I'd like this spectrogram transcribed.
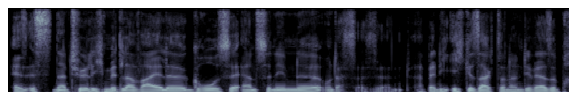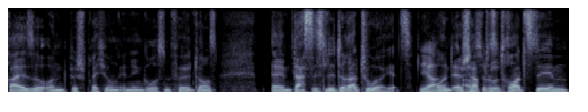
es ist natürlich mittlerweile große, ernstzunehmende, und das also, habe ja nicht ich gesagt, sondern diverse Preise und Besprechungen in den großen Feuilletons, ähm, das ist Literatur jetzt. Ja, und er schafft absolut. es trotzdem,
